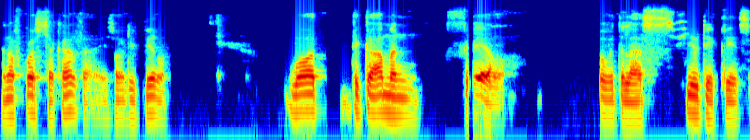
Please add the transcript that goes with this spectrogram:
and of course, Jakarta is already built. What the government failed over the last few decades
